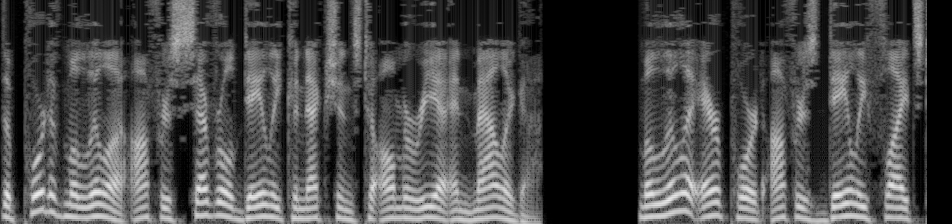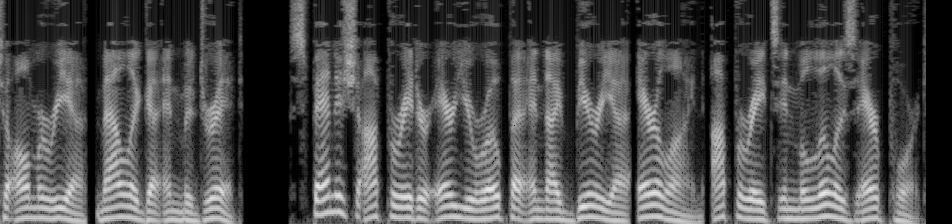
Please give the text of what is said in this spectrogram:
The port of Melilla offers several daily connections to Almería and Málaga. Melilla Airport offers daily flights to Almería, Málaga and Madrid. Spanish operator Air Europa and Iberia airline operates in Melilla's airport.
